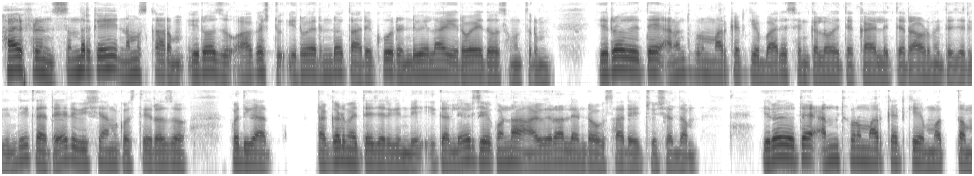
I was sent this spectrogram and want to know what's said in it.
హాయ్ ఫ్రెండ్స్ అందరికీ నమస్కారం. ఈరోజు ఆగస్టు ఇరవై రెండో తారీఖు రెండు వేల ఇరవై ఐదవ సంవత్సరం. ఈరోజు అయితే అనంతపురం మార్కెట్కి భారీ సంఖ్యలో అయితే కాయలు అయితే రావడం అయితే జరిగింది. ఇక రేటు విషయానికి వస్తే ఈరోజు కొద్దిగా తగ్గడం అయితే జరిగింది. ఇక లేట్ చేయకుండా ఆ వివరాలు ఏంటో ఒకసారి చూసేద్దాం. ఈరోజు అయితే అనంతపురం మార్కెట్కి మొత్తం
